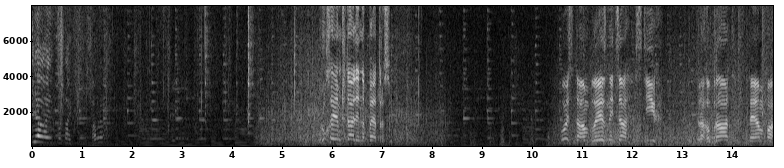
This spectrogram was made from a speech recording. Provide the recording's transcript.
Делается так. Рухаємось далі на Петрос. Ось там близниця, стіг, Драгобрат, темпа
